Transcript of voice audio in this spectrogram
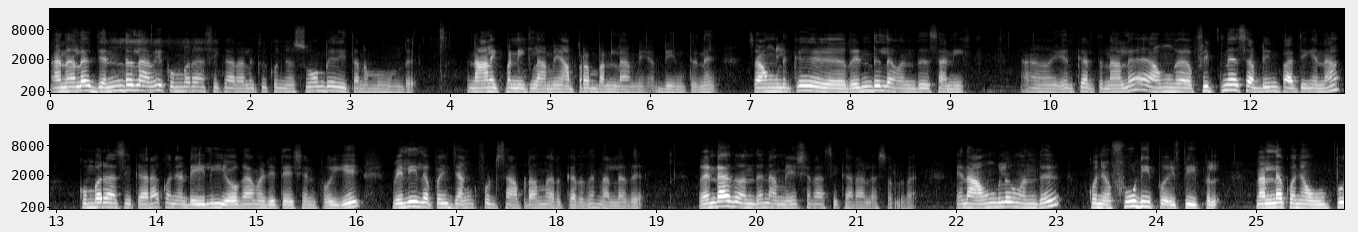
அதனால் ஜென்ரலாகவே கும்பராசிக்காரர்களுக்கு கொஞ்சம் சோம்பேறித்தனமும் உண்டு. நாளைக்கு பண்ணிக்கலாமே அப்புறம் பண்ணலாமே அப்படின்ட்டுன்னு. ஸோ அவங்களுக்கு ரெண்டில் வந்து சனி இருக்கிறதுனால அவங்க ஃபிட்னஸ் அப்படின்னு பார்த்தீங்கன்னா கும்பராசிக்காரா கொஞ்சம் டெய்லி யோகா மெடிடேஷன் போய் வெளியில் போய் ஜங்க் ஃபுட் சாப்பிடாம இருக்கிறது நல்லது. ரெண்டாவது வந்து நான் மேஷராசிக்காரால சொல்லுவேன். ஏன்னா அவங்களும் வந்து கொஞ்சம் ஃபூடி போய் பீப்புள் நல்லா கொஞ்சம் உப்பு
